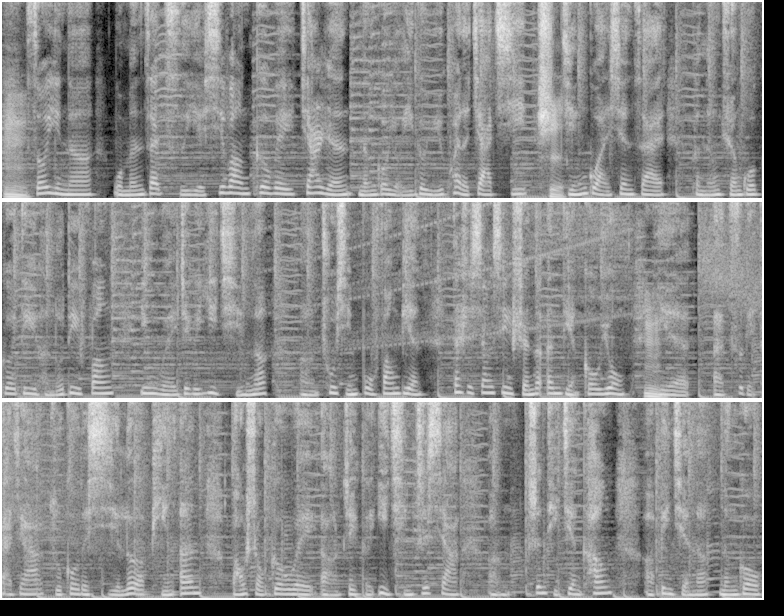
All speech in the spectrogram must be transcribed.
嗯，所以呢，我们在此也希望各位家人能够有一个愉快的假期。是，尽管现在可能全国各地很多地方因为这个疫情呢，嗯，出行不方便，但是相信神的恩典够用，嗯，也呃赐给大家足够的喜乐。平安，保守各位啊、呃，这个疫情之下，嗯、呃，身体健康啊、呃，并且呢，能够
